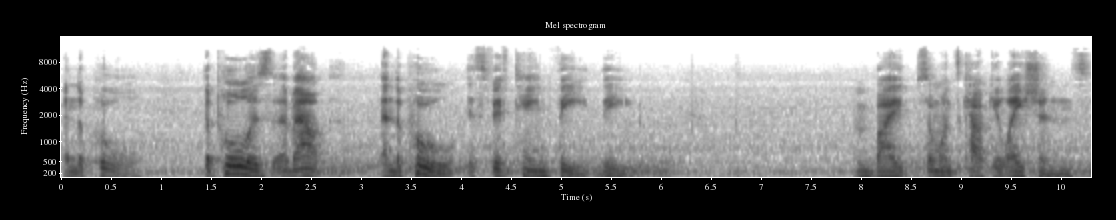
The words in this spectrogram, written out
And the pool. The pool is about, and the pool is 15 feet deep. By someone's calculations,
